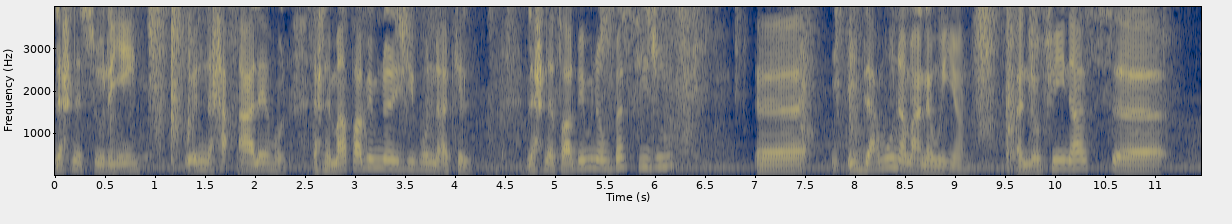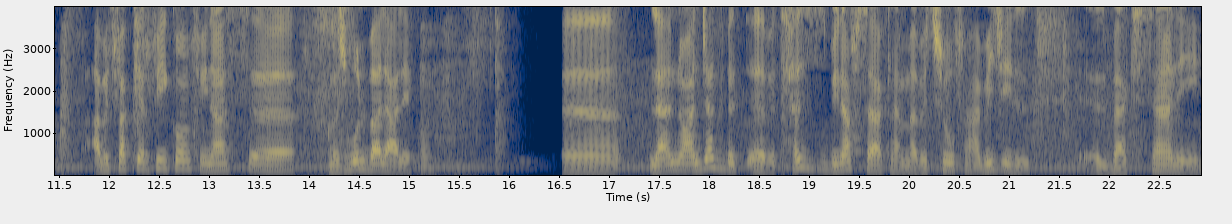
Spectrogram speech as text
نحن السوريين وإلنا حق عليهم. نحن ما طالبين منهم يجيبوا لنا أكل. نحن طالبين منهم بس يجوا آه، يدعمونا معنويا. إنه في ناس آه، عم بتفكر فيكم في ناس آه، مشغول بالها عليكم آه، لأنه عن جد آه، بتحس بنفسك لما بتشوف عم بيجي ال- الباكستاني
